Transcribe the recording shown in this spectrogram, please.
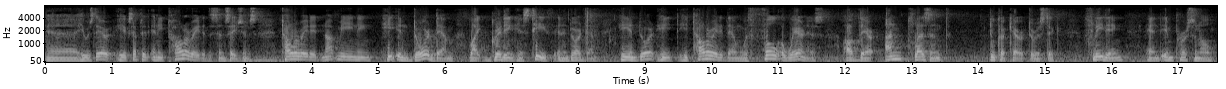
Uh, he was there, he accepted, and he tolerated the sensations. Tolerated not meaning he endured them like gritting his teeth and endured them. He endured, he, he tolerated them with full awareness of their unpleasant dukkha characteristic, fleeting and impersonal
